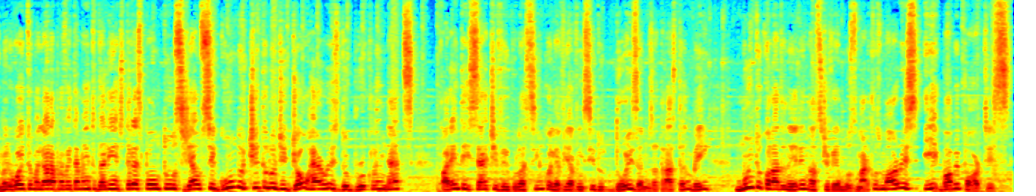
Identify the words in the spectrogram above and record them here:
Número 8, melhor aproveitamento da linha de 3 pontos, já é o segundo título de Joe Harris do Brooklyn Nets, 47,5, ele havia vencido dois anos atrás também. Muito colado nele, nós tivemos Marcus Morris e Bobby Portis.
